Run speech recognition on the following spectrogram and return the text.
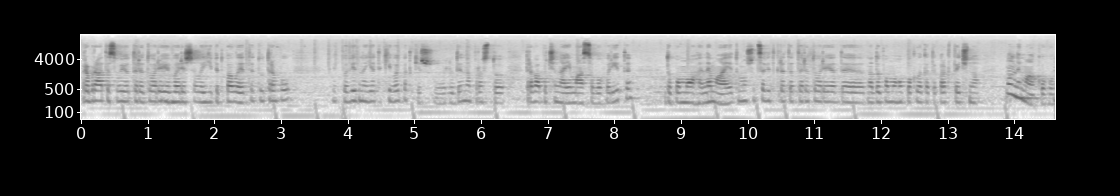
прибрати свою територію і вирішили її підпалити, ту траву. Відповідно, є такі випадки, що людина просто трава починає масово горіти, допомоги немає, тому що це відкрита територія, де на допомогу покликати практично ну, нема кого.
